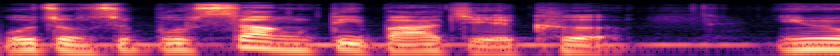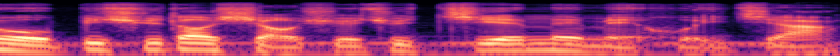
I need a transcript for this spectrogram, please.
我总是不上第八节课，因为我必须到小学去接妹妹回家。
